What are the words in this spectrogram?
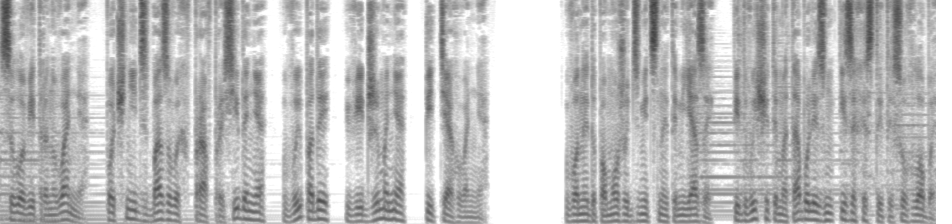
Силові тренування почніть з базових вправ присідання, випади, віджимання, підтягування. Вони допоможуть зміцнити м'язи, підвищити метаболізм і захистити суглоби.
